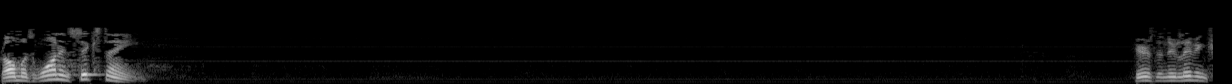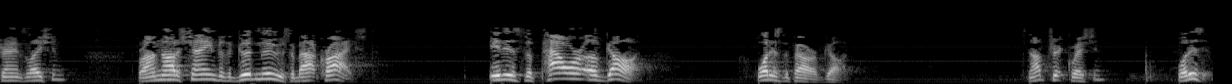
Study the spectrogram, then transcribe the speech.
Romans 1 and 16. Here's the New Living Translation. For I'm not ashamed of the good news about Christ. It is the power of God. What is the power of God? It's not a trick question. What is it?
